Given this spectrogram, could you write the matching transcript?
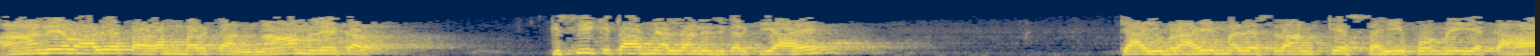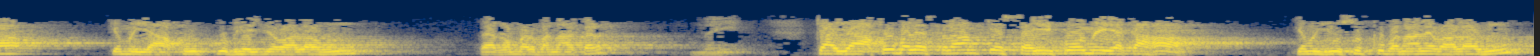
آنے والے پیغمبر کا نام لے کر کسی کتاب میں اللہ نے ذکر کیا ہے؟ کیا ابراہیم علیہ السلام کے صحیفوں میں یہ کہا کہ میں یعقوب کو بھیجنے والا ہوں پیغمبر بنا کر؟ نہیں۔ کیا یعقوب علیہ السلام کے صحیفوں میں یہ کہا کہ میں یوسف کو بنانے والا ہوں؟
